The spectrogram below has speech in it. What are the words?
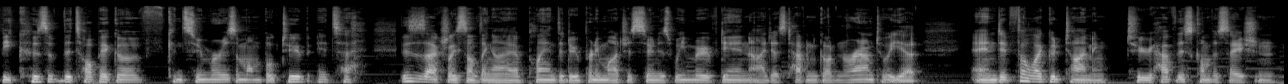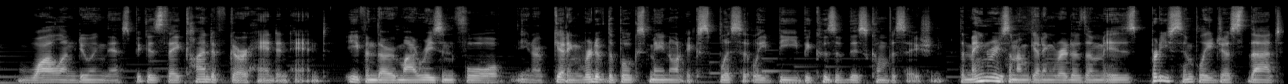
because of the topic of consumerism on booktube. It's uh, a, this is actually something I planned to do pretty much as soon as we moved in. I just haven't gotten around to it yet. And it felt like good timing to have this conversation while I'm doing this because they kind of go hand in hand. Even though my reason for, you know, getting rid of the books may not explicitly be because of this conversation. The main reason I'm getting rid of them is pretty simply just that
